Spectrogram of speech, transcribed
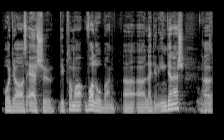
hogy az első diploma valóban uh, uh, legyen ingyenes. Na, uh,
